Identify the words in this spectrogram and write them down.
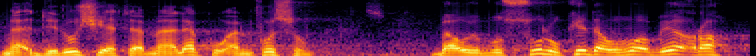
ما قدروش يتمالكوا أنفسهم. بقوا يبصوا له كده وهو بيقرأ.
